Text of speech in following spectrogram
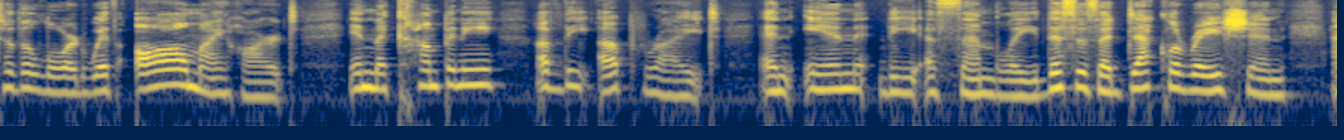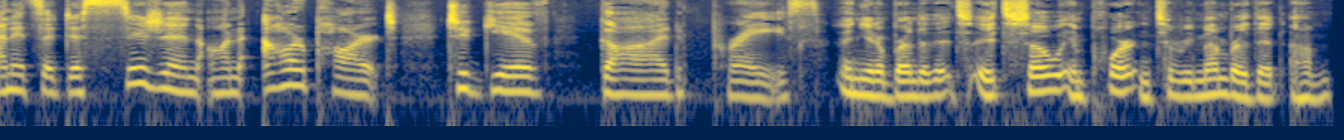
to the Lord with all my heart in the company of the upright and in the assembly. This is a declaration and it's a decision on our part to give God praise. And you know, Brenda, it's it's so important to remember that um,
